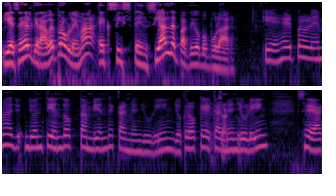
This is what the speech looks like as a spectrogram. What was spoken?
Y ese es el grave problema existencial del Partido Popular. Y es el problema, yo, entiendo también de Carmen Yulín. Yo creo que Carmen Yulín sea,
